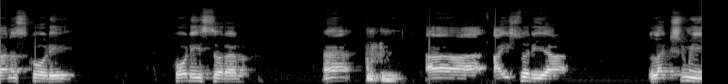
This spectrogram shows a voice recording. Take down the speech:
தனுஷ்கோடி கோடீஸ்வரர் ஐஸ்வர்யா லக்ஷ்மி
